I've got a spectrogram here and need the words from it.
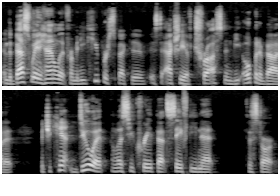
And the best way to handle it from an EQ perspective is to actually have trust and be open about it. But you can't do it unless you create that safety net to start.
